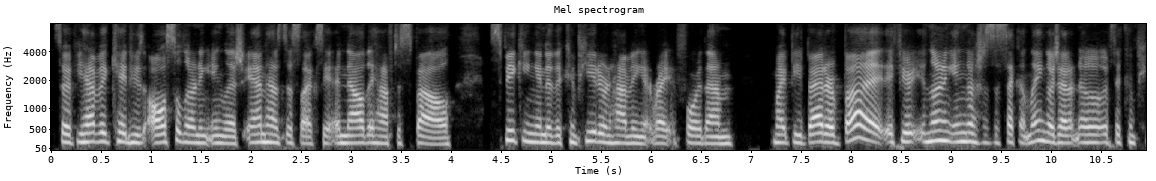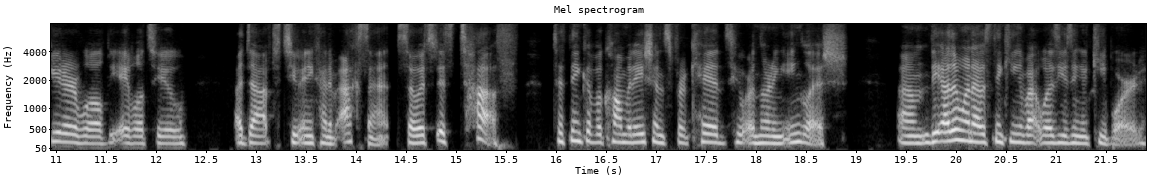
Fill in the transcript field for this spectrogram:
so if you have a kid who's also learning english and has dyslexia and now they have to spell speaking into the computer and having it write for them might be better but if you're learning english as a second language i don't know if the computer will be able to adapt to any kind of accent. So it's it's tough to think of accommodations for kids who are learning English. Um, the other one I was thinking about was using a keyboard to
